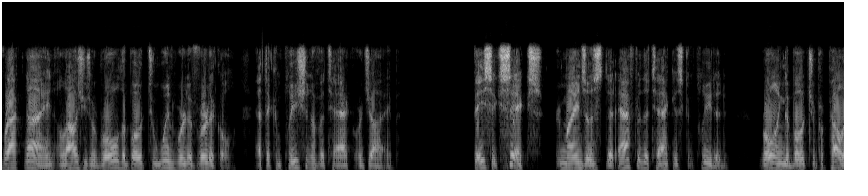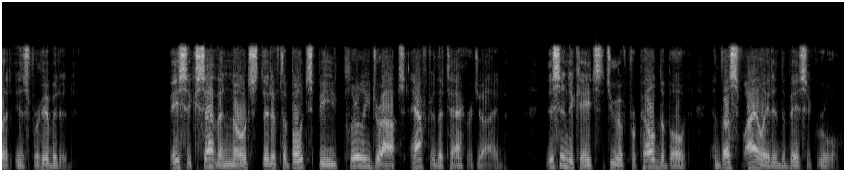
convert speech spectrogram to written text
Rock 9 allows you to roll the boat to windward of vertical at the completion of a tack or jibe. Basic 6 reminds us that after the tack is completed, Rolling the boat to propel it is prohibited. Basic 7 notes that if the boat speed clearly drops after the tack or jibe, this indicates that you have propelled the boat and thus violated the basic rule.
